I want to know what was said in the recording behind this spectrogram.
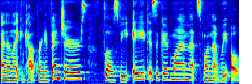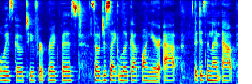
And then like in California Adventures, Flo's V8 is a good one. That's one that we always go to for breakfast. So just like look up on your app, the Disneyland app,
